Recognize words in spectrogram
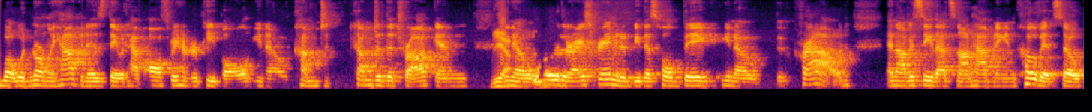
what would normally happen is they would have all 300 people you know come to come to the truck and yeah. you know order their ice cream and it'd be this whole big you know crowd and obviously that's not happening in covid so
